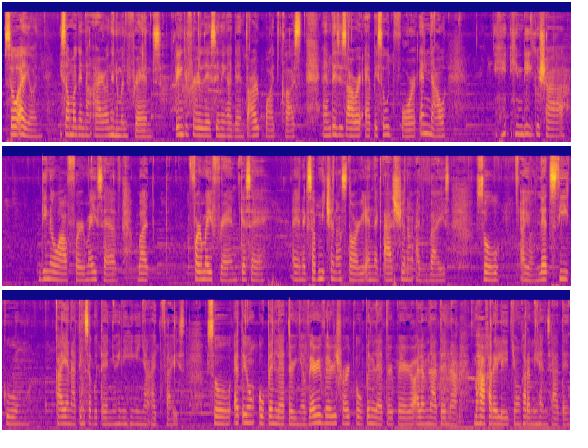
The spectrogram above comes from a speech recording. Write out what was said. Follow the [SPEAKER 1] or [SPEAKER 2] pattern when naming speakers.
[SPEAKER 1] So, ayun. Isang magandang araw na naman, friends. Thank you for listening again to our podcast. And this is our episode 4. And now, hindi ko siya ginawa for myself, but for my friend. Kasi, ayun, nag-submit siya ng story and nag-ask siya ng advice. So, ayun, let's see kung kaya nating sagutin yung hinihingi niyang advice. So, ito yung open letter niya. Very, very short open letter pero alam natin na makaka-relate yung karamihan sa atin.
